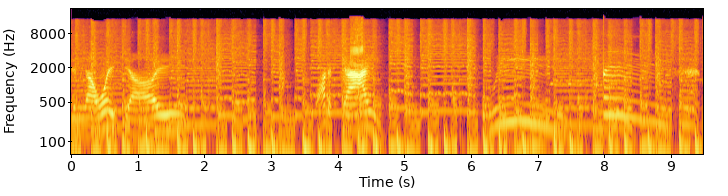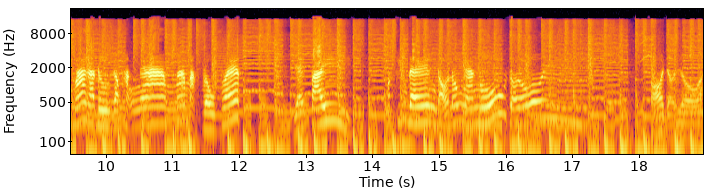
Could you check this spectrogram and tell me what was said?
Nhìn ngầu ơi trời. Quá đẹp trai. Ui. Má ra đường gặp thằng nga, má mặc đồ vest dài tay mắt kiến đen, đội nón nga ngố, trời ơi. Có trời vô á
